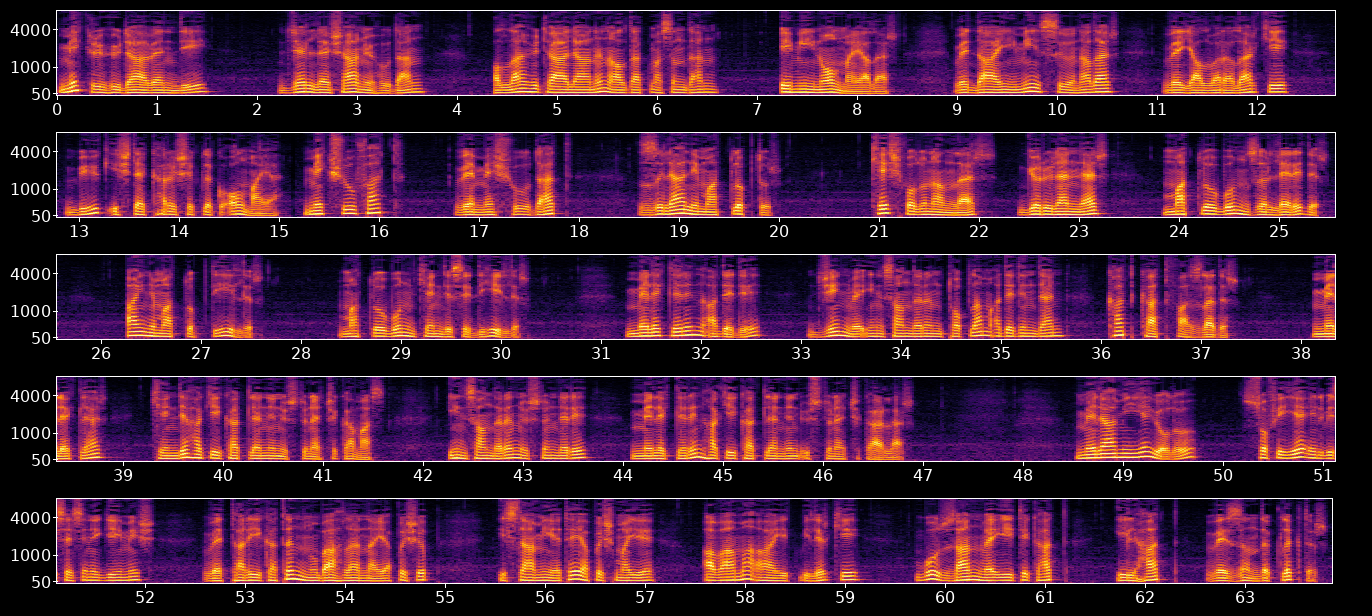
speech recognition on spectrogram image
Mekri hüdavendi Celle Şanuhu'dan Allahü Teala'nın aldatmasından emin olmayalar ve daimi sığınalar ve yalvaralar ki büyük işte karışıklık olmaya. Mekşufat ve meşhudat zilali matluptur. Keşfolunanlar, görülenler matlubun zilleridir. Aynı matlup değildir. Matlubun kendisi değildir. Meleklerin adedi cin ve insanların toplam adedinden kat kat fazladır. Melekler kendi hakikatlerinin üstüne çıkamaz. İnsanların üstünleri meleklerin hakikatlerinin üstüne çıkarlar. Melamiye yolu sofiye elbisesini giymiş ve tarikatın mubahlarına yapışıp İslamiyete yapışmayı avama ait bilir ki bu zan ve itikat ilhat ve zındıklıktır.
